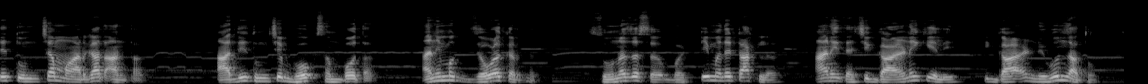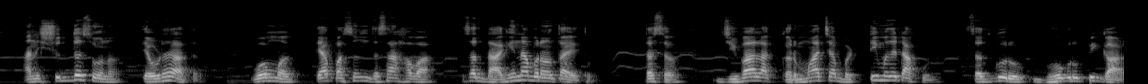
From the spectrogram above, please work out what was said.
ते तुमच्या मार्गात आणतात. आधी तुमचे भोग संपवतात आणि मग जवळ करतात. सोनं जसं भट्टीमध्ये टाकलं आणि त्याची गाळणी केली की गाळ निघून जातो आणि शुद्ध सोनं तेवढं राहतं व मग त्यापासून जसा हवा तसा दागिना बनवता येतो. तसं जीवाला कर्माच्या भट्टीमध्ये टाकून सद्गुरू भोगरूपी गाळ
